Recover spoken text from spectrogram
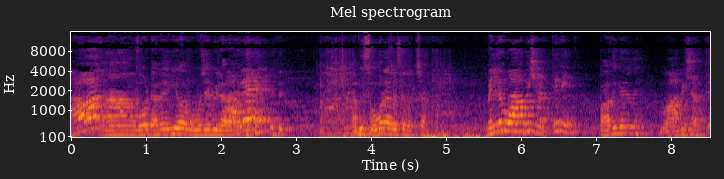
हाँ वो डरेगी और मुझे भी डराएगी अभी सो रहा है वैसे बच्चा। भैया वहाँ भी शर्ते पादी गए वहाँ भी शर्ते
